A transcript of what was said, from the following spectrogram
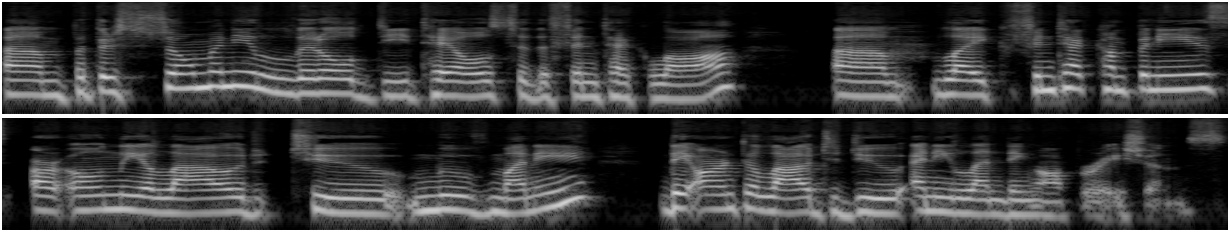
Um, but there's so many little details to the FinTech law um, like fintech companies are only allowed to move money. They aren't allowed to do any lending operations.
